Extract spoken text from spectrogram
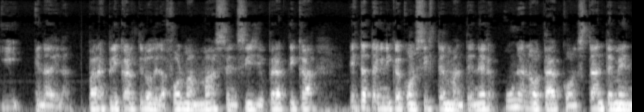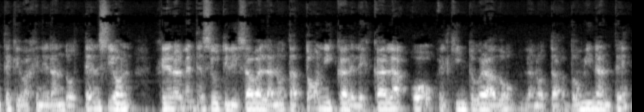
y en adelante. Para explicártelo de la forma más sencilla y práctica, esta técnica consiste en mantener una nota constantemente que va generando tensión Generalmente se utilizaba la nota tónica de la escala o el quinto grado, la nota dominante,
